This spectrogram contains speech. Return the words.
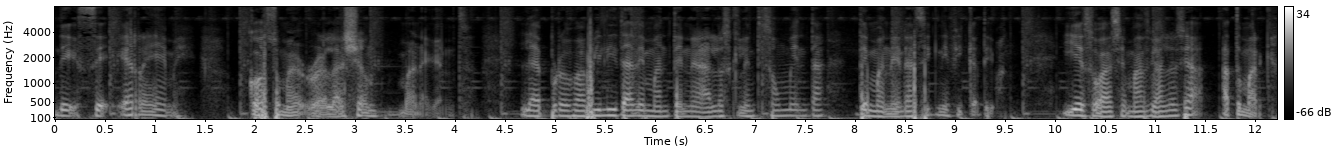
de CRM, Customer Relation Management. La probabilidad de mantener a los clientes aumenta de manera significativa y eso hace más valiosa a tu marca.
